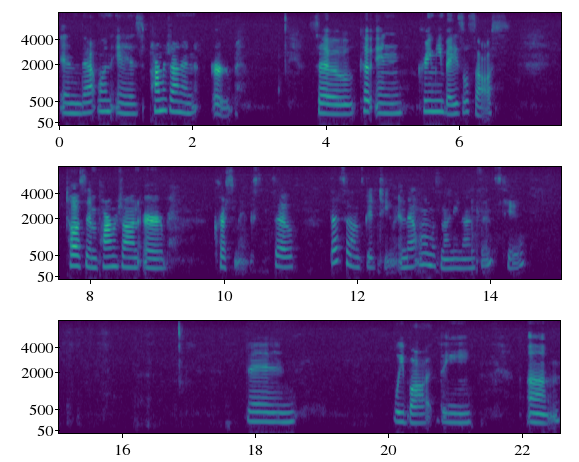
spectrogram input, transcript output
And that one is Parmesan and herb. So, coat in creamy basil sauce. Toss in Parmesan herb crust mix. So that sounds good too. And that one was 99 cents too. Then we bought the um,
